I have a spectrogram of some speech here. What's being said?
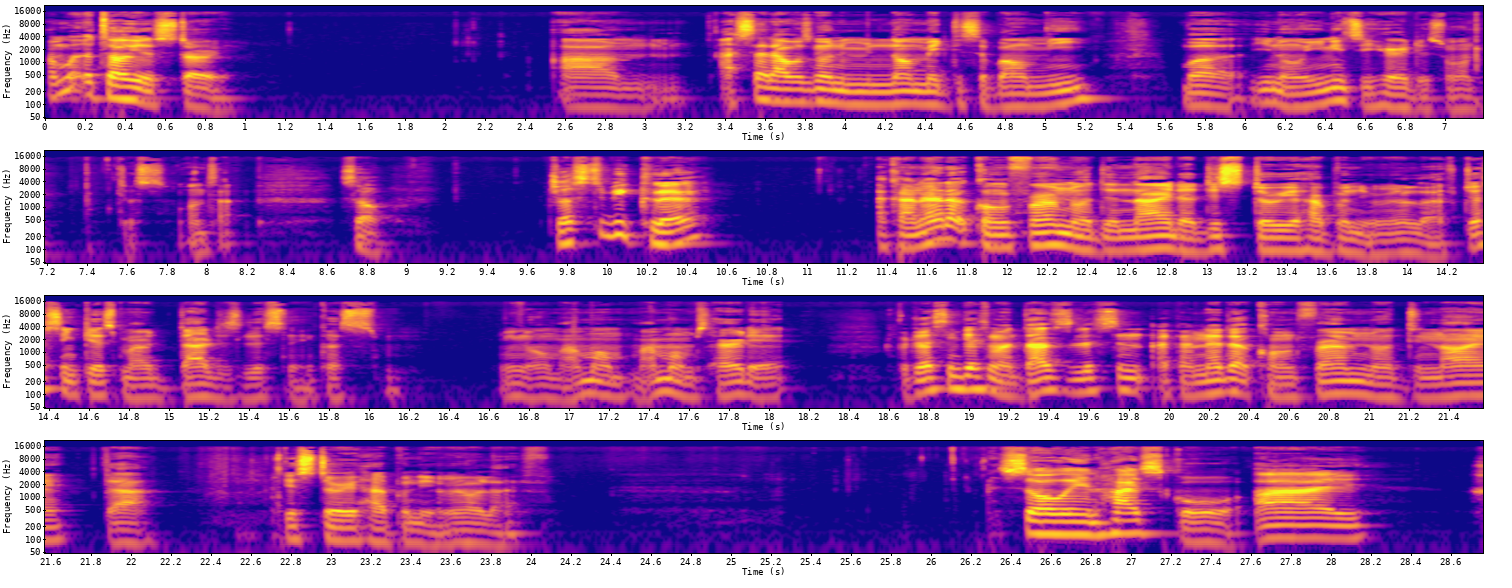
I'm going to tell you a story. Um, I said I was going to not make this about me, but you know, you need to hear this one just one time. So, just to be clear, I can neither confirm nor deny that this story happened in real life, just in case my dad is listening, because you know my mom, my mom's heard it. But just in case my dad's listening, I can neither confirm nor deny that this story happened in real life. So in high school, I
